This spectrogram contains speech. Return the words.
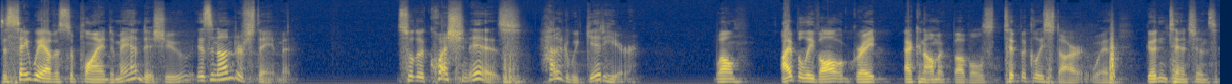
To say we have a supply and demand issue is an understatement. So the question is how did we get here? Well, I believe all great economic bubbles typically start with good intentions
